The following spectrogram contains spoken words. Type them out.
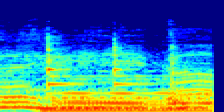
कहेगा।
